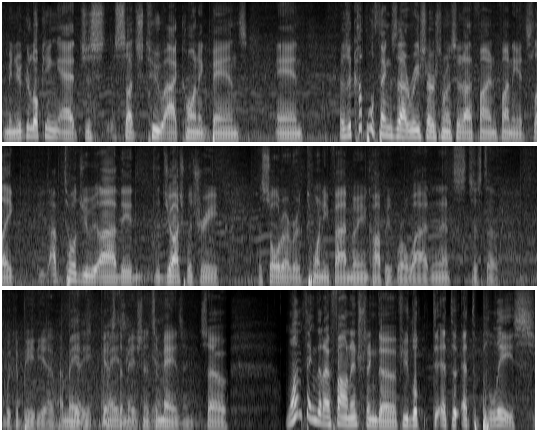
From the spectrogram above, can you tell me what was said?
I mean, you're looking at just such two iconic bands, and there's a couple of things that I researched when I said I find funny. It's like I've told you uh, the the Joshua Tree has sold over 25 million copies worldwide, and that's just a Wikipedia Amazing. guess- Amazing. It's yeah. amazing. So, one thing that I found interesting, though, if you look at the at the police,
